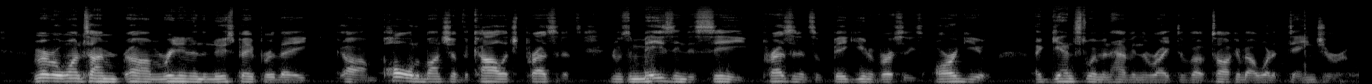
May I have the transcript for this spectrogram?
I remember one time um, reading in the newspaper, they um, polled a bunch of the college presidents. It was amazing to see presidents of big universities argue against women having the right to vote, talking about what a danger it be.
